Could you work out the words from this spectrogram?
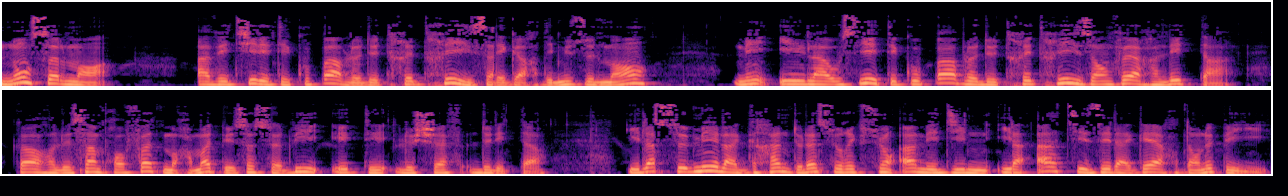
Non seulement avait-il été coupable de traîtrise à l'égard des musulmans, mais il a aussi été coupable de traîtrise envers l'État, car le saint prophète Mohammed lui était le chef de l'État. Il a semé la graine de l'insurrection à Médine. Il a attisé la guerre dans le pays.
